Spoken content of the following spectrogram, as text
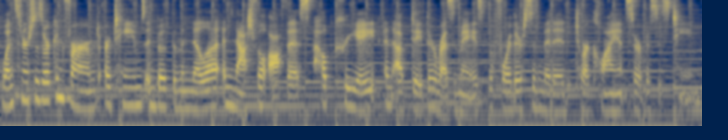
Once nurses are confirmed, our teams in both the Manila and Nashville office help create and update their resumes before they're submitted to our client services team.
